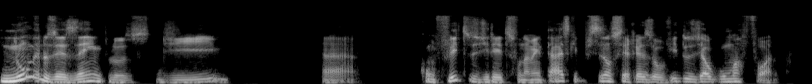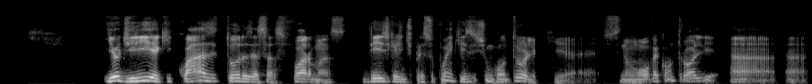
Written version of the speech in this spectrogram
inúmeros exemplos de uh, conflitos de direitos fundamentais que precisam ser resolvidos de alguma forma. E eu diria que quase todas essas formas, desde que a gente pressupõe que existe um controle, porque é, se não houver controle, a, a,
